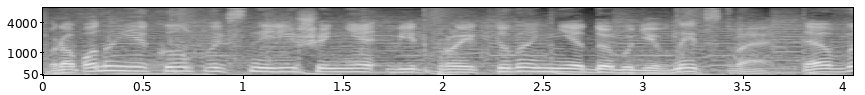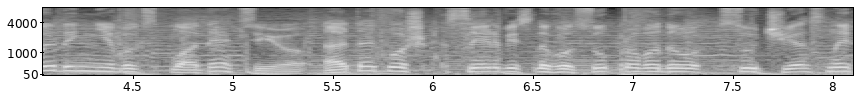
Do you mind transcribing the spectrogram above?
пропонує комплексні рішення від проєктування до будівництва та введення в експлуатацію, а також сервісного супроводу сучасних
